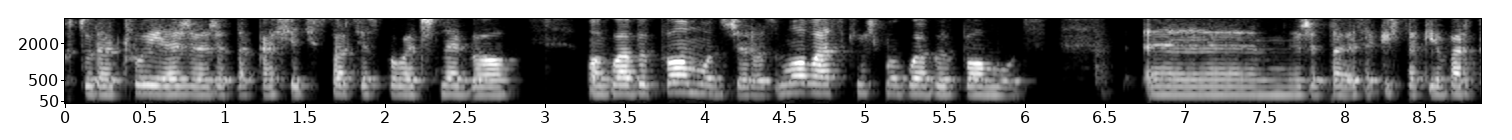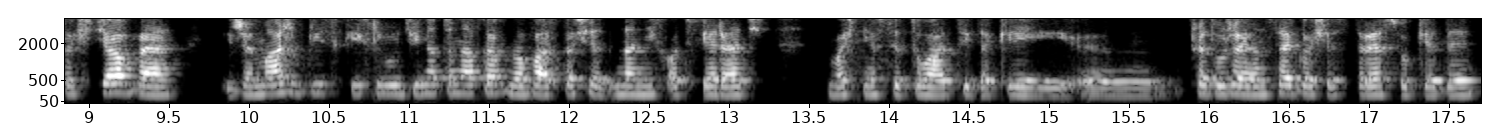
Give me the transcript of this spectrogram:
która czuje, że, że taka sieć wsparcia społecznego mogłaby pomóc, że rozmowa z kimś mogłaby pomóc, y, że to jest jakieś takie wartościowe i że masz bliskich ludzi, no to na pewno warto się na nich otwierać właśnie w sytuacji takiej y, przedłużającego się stresu, kiedy,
